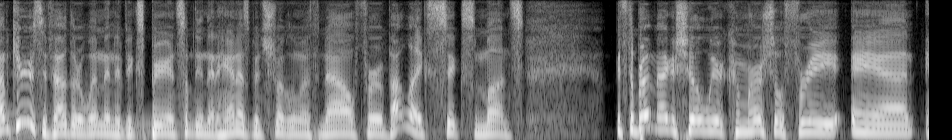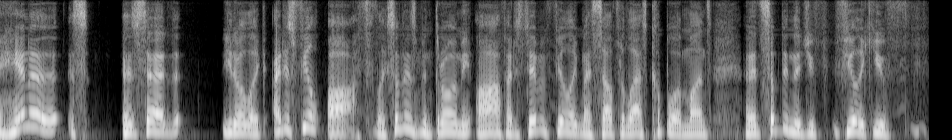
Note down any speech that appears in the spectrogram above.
I'm curious if other women have experienced something that Hannah's been struggling with now for about like six months. It's the Brett Mega Show. We are commercial free, and Hannah has said, you know, like I just feel off. Like something's been throwing me off. I just didn't feel like myself for the last couple of months, and it's something that you f- feel like you've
